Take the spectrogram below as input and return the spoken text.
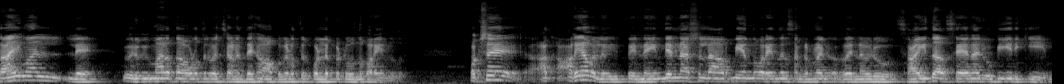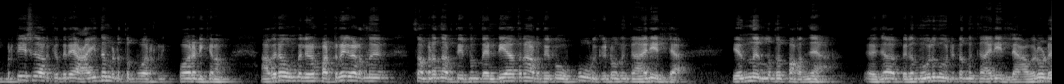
തായ്വാനിലെ ഒരു വിമാനത്താവളത്തിൽ വെച്ചാണ് ഇദ്ദേഹം അപകടത്തിൽ കൊല്ലപ്പെട്ടു എന്ന് പറയുന്നത്. പക്ഷേ അറിയാമല്ലോ പിന്നെ ഇന്ത്യൻ നാഷണൽ ആർമി എന്ന് പറയുന്ന ഒരു സംഘടന പിന്നെ ഒരു സായുധ സേന രൂപീകരിക്കുകയും ബ്രിട്ടീഷുകാർക്കെതിരെ ആയുധമെടുത്ത് പോരാ- പോരടിക്കണം. അവരെ മുമ്പിൽ ഒരു പട്ടിണി കിടന്ന് സമരം നടത്തിയിട്ടും ദണ്ഡിയാത്ര നടത്തിയിട്ടും ഉപ്പ് കുറുക്കിയിട്ടൊന്നും കാര്യമില്ല എന്നുള്ളത് പറഞ്ഞ പിന്നെ നൂൽ നൂറ്റിട്ടൊന്നും കാര്യമില്ല. അവരോട്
